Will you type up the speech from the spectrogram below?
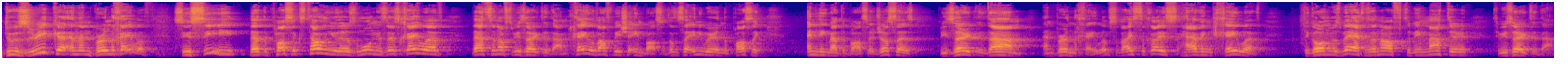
do zrika and then burn the chaylev. So you see that the pasuk's telling you that as long as there's chaylev, that's enough to be zorik the dam. Chaylev af b'yishayin bas. It doesn't say anywhere in the pasuk anything about the boss. It just says bizarik the dam and burn the chaylev. So vayis having chaylev to go on the mizbeach is enough to be matter to be zarik the dam.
